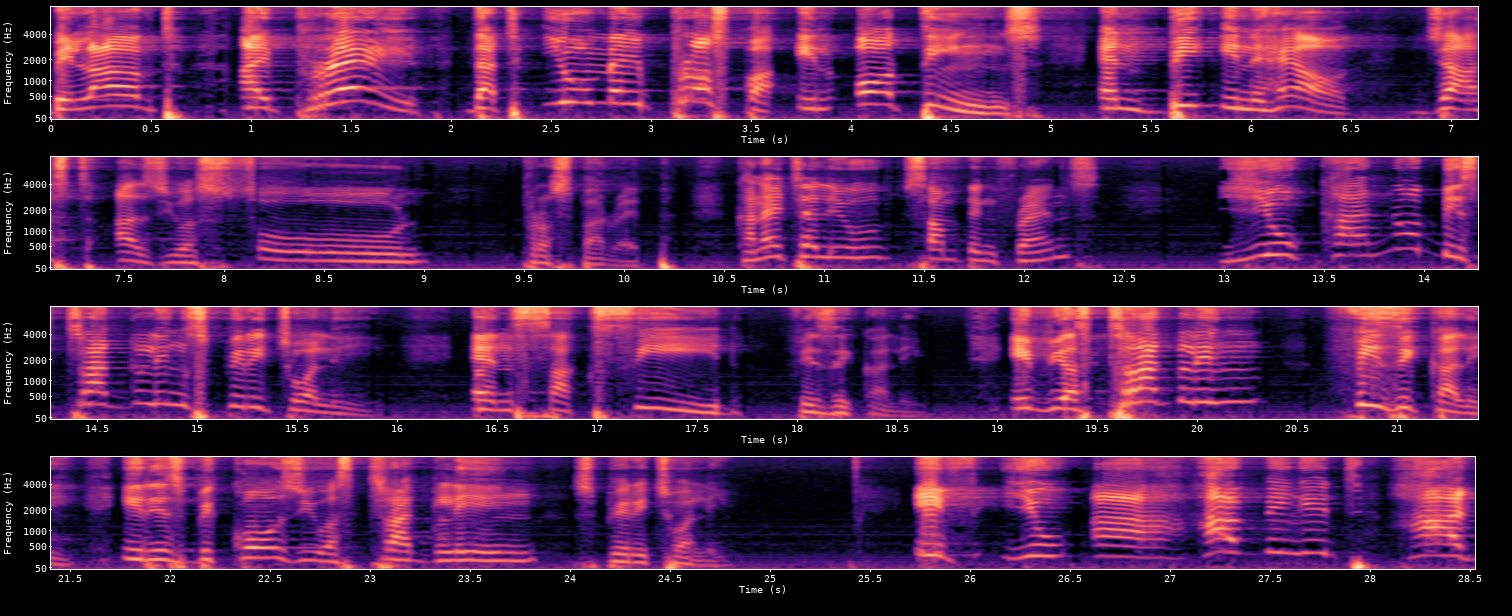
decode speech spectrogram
Beloved, I pray that you may prosper in all things and be in health just as your soul prospereth. Can I tell you something, friends? You cannot be struggling spiritually and succeed physically. If you are struggling physically, it is because you are struggling spiritually. If you are having it hard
